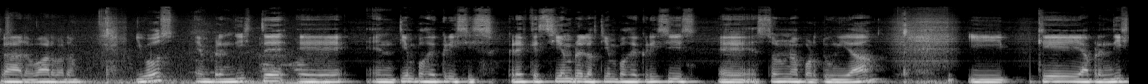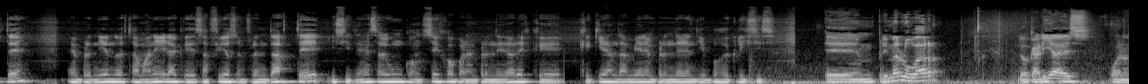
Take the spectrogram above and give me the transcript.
Claro, bárbaro. ¿Y vos emprendiste eh, en tiempos de crisis? ¿Crees que siempre los tiempos de crisis eh, son una oportunidad? ¿Y qué aprendiste emprendiendo de esta manera? ¿Qué desafíos enfrentaste? Y si tenés algún consejo para emprendedores que, quieran también emprender en tiempos de crisis. Eh, en primer lugar, lo que haría es, bueno,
